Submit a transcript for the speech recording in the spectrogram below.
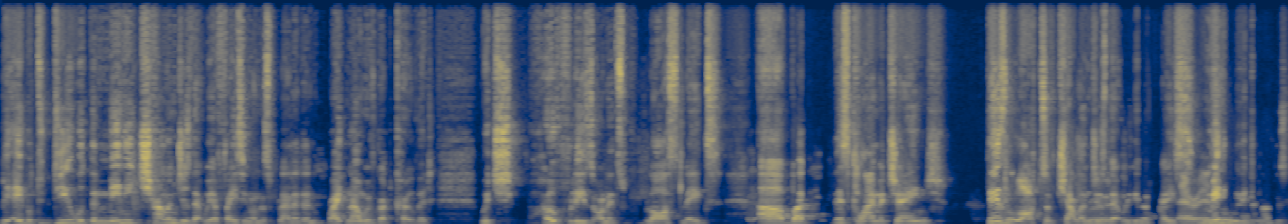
be able to deal with the many challenges that we are facing on this planet, and right now we've got COVID, which hopefully is on its last legs, uh, but there's climate change. There's lots of challenges True. that we're going to face, many, many challenges.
